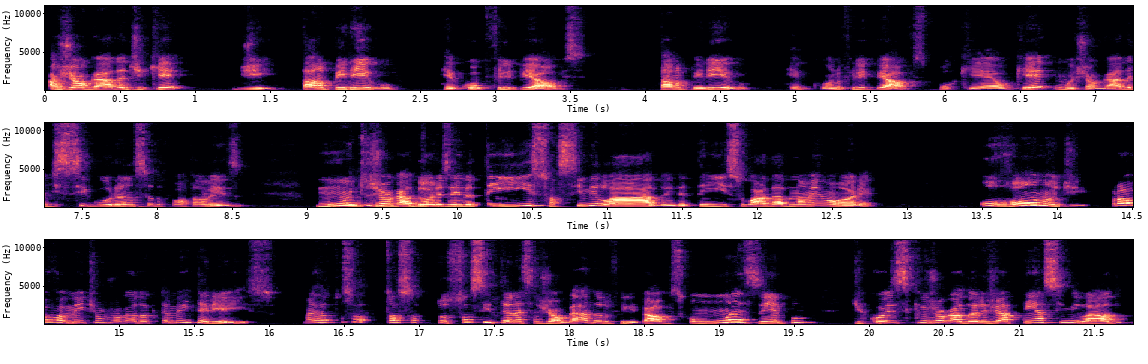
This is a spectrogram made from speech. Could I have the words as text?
a jogada de que de tá no perigo, recua para Felipe Alves. Tá no perigo, recua no Felipe Alves, porque é o quê? Uma jogada de segurança do Fortaleza. Muitos uhum. jogadores ainda têm isso assimilado, ainda têm isso guardado na memória. O Ronald provavelmente é um jogador que também teria isso. Mas eu tô só, tô, tô só citando essa jogada do Felipe Alves como um exemplo de coisas que os jogadores já têm assimilado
